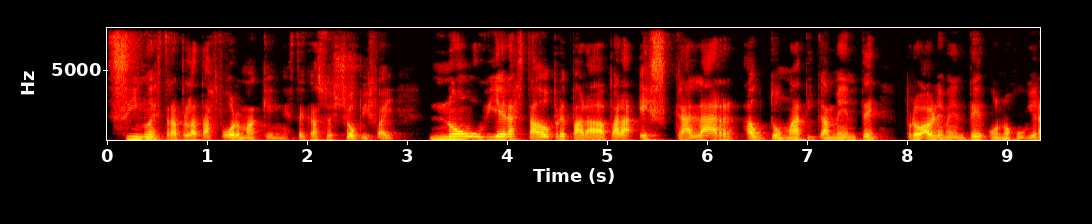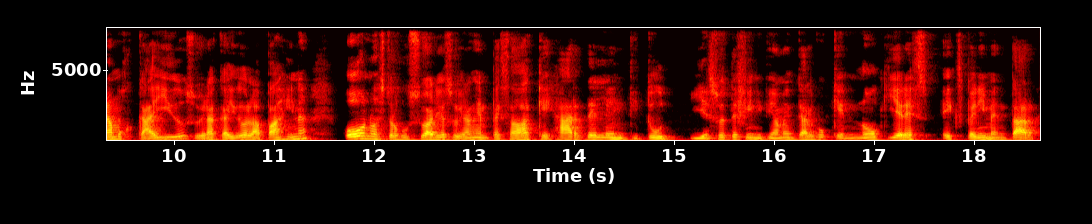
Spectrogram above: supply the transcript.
Si nuestra plataforma, que en este caso es Shopify, no hubiera estado preparada para escalar automáticamente, probablemente o nos hubiéramos caído, se hubiera caído la página, o nuestros usuarios hubieran empezado a quejar de lentitud. Y eso es definitivamente algo que no quieres experimentar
